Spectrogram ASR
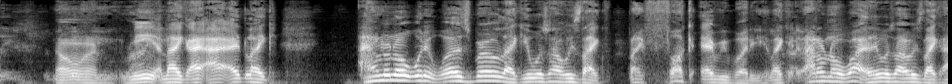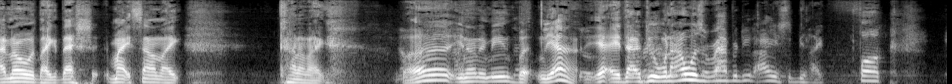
No one. Me, like I, I, I like. I don't know what it was, bro. Like it was always like like fuck everybody. Like I don't know why. It was always like I know like that sh- might sound like kind of like what you know what I mean. But yeah, yeah, that dude. When I was a rapper, dude, I used to be like fuck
